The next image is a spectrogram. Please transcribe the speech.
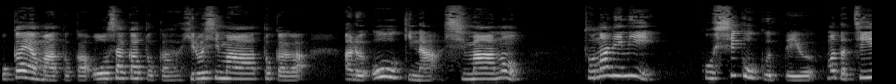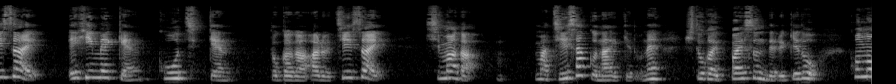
岡山とか大阪とか広島とかがある大きな島の隣にこう四国っていうまた小さい愛媛県高知県とかがある小さい島がまあ小さくないけどね人がいっぱい住んでるけどこの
